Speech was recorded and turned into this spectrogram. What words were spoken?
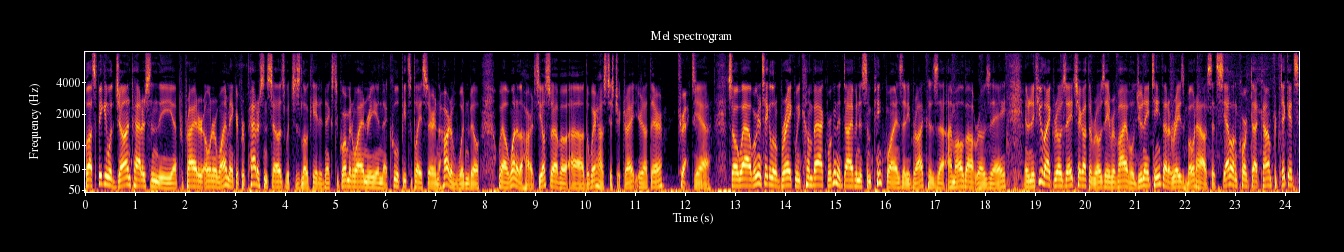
Well, speaking with John Patterson, the uh, proprietor, owner, winemaker for Patterson Cellars, which is located next to Gorman Winery and that cool pizza place there in the heart of Woodinville. Well, one of the hearts. You also have a, uh, the warehouse district, right? You're out there? Correct. Yeah. So uh, we're going to take a little break. When we come back, we're going to dive into some pink wines that he brought because uh, I'm all about rosé. And if you like rosé, check out the Rosé Revival June 18th out at Ray's Boathouse at seattleuncorked.com for tickets.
